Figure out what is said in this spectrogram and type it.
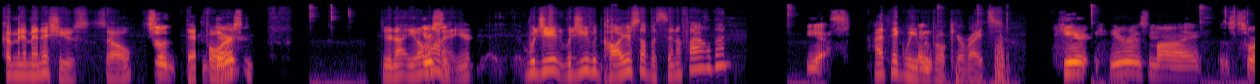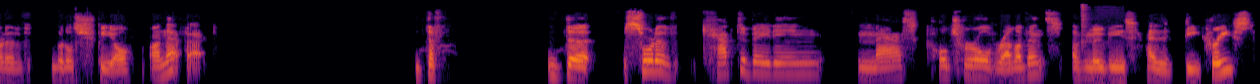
commitment issues. So So therefore, you're not. You don't want a- it. You're. Would you Would you even call yourself a cinephile then? yes. I think we And- revoke your rights. Here here is my sort of little spiel on that fact. The the sort of captivating mass cultural relevance of movies has decreased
